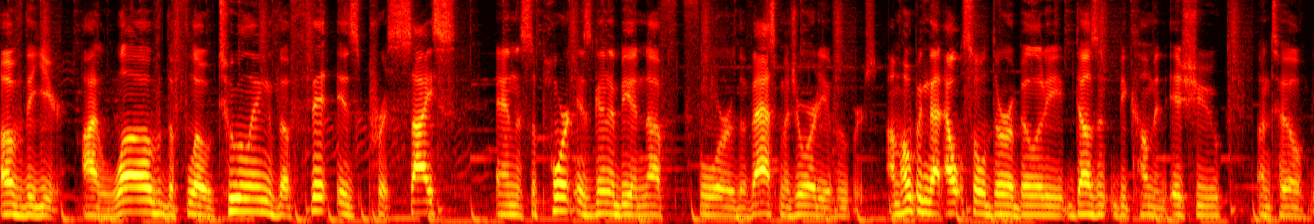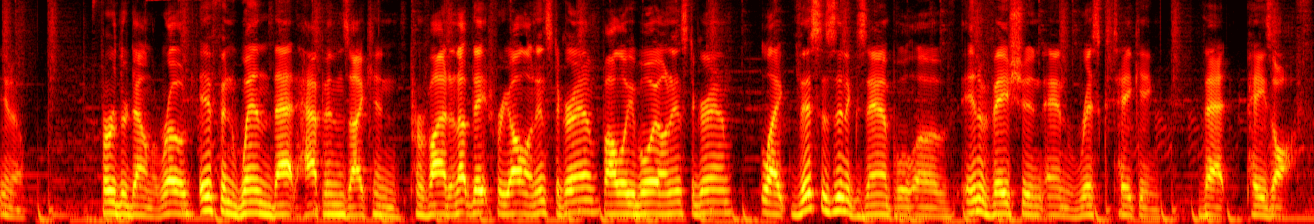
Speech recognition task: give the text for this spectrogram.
of the year. I love the flow tooling, the fit is precise, and the support is gonna be enough for the vast majority of hoopers. I'm hoping that outsole durability doesn't become an issue until, you know, further down the road. If and when that happens, I can provide an update for y'all on Instagram. Follow your boy on Instagram. Like this is an example of innovation and risk taking that pays off.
